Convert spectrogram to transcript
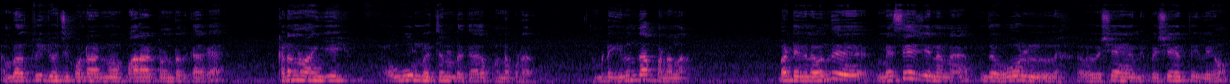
நம்மளை தூக்கி வச்சு கொண்டாடணும் பாராட்டணுன்றதுக்காக கடன் வாங்கி ஊர் வச்சணுன்றதுக்காக பண்ணக்கூடாது. நம்மகிட்ட இருந்தால் பண்ணலாம். பட் இதில் வந்து மெசேஜ் என்னென்னா இந்த ஹோல் விஷயங்கள் விஷயத்துலேயும்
